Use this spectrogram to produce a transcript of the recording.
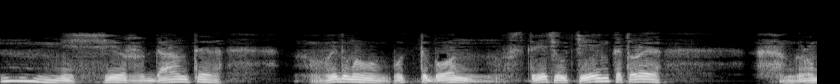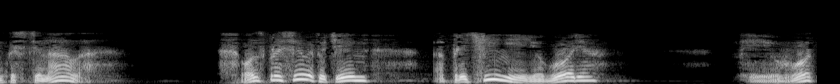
Мессир Данте выдумал, будто бы он встретил тень, которая громко стенала. Он спросил эту тень о причине ее горя, и вот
